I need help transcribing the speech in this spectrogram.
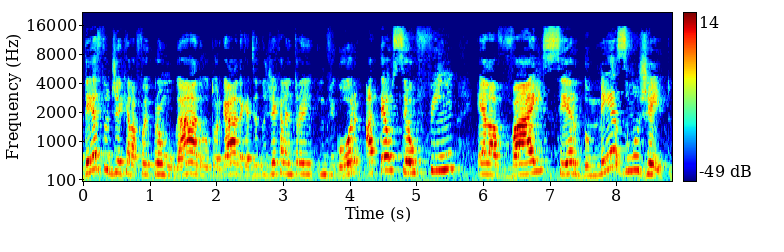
desde o dia que ela foi promulgada, outorgada, quer dizer, do dia que ela entrou em, em vigor até o seu fim, ela vai ser do mesmo jeito,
